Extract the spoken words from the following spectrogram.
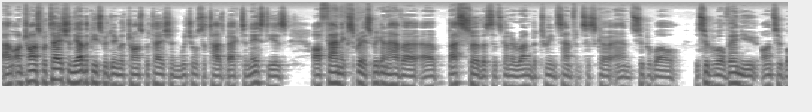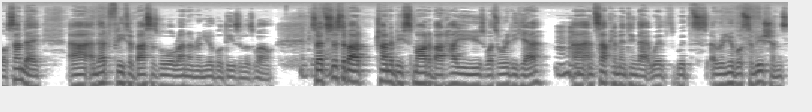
Um, on transportation, the other piece we're doing with transportation, which also ties back to Neste, is our Fan Express. We're going to have a, a bus service that's going to run between San Francisco and Super Bowl the Super Bowl venue on Super Bowl Sunday, uh, and that fleet of buses will all run on renewable diesel as well. So it's just about trying to be smart about how you use what's already here Mm-hmm. uh, and supplementing that with with uh, renewable solutions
